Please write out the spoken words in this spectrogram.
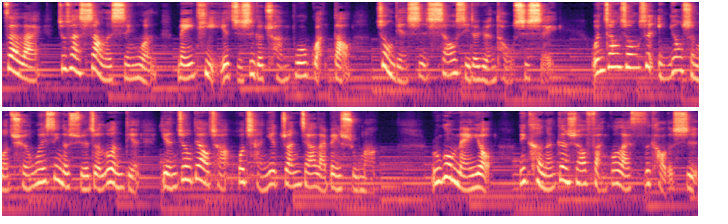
再来，就算上了新闻，媒体也只是个传播管道。重点是消息的源头是谁？文章中是引用什么权威性的学者论点、研究调查或产业专家来背书吗？如果没有，你可能更需要反过来思考的是，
